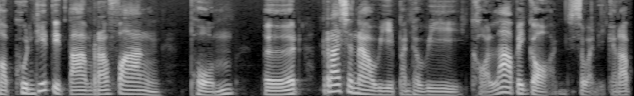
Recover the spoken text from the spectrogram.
ขอบคุณที่ติดตามรับฟัง ผมเอิร์ธราชนาวีพันธวี ขอลาไปก่อน สวัสดีครับ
